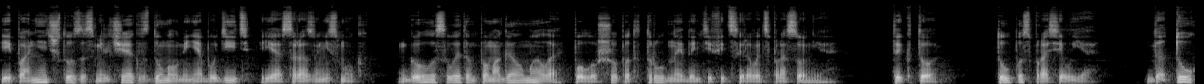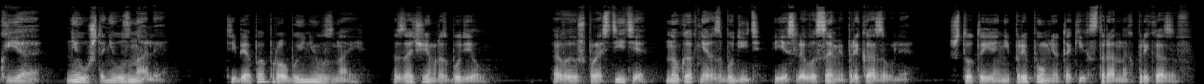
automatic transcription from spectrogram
и понять, что за смельчак вздумал меня будить, я сразу не смог. Голос в этом помогал мало, полушепот трудно идентифицировать с просонья. «Ты кто?» – тупо спросил я. «Да тук я! Неужто не узнали?» «Тебя попробуй не узнай. Зачем разбудил?» «Вы уж простите, но как не разбудить, если вы сами приказывали?» «Что-то я не припомню таких странных приказов».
